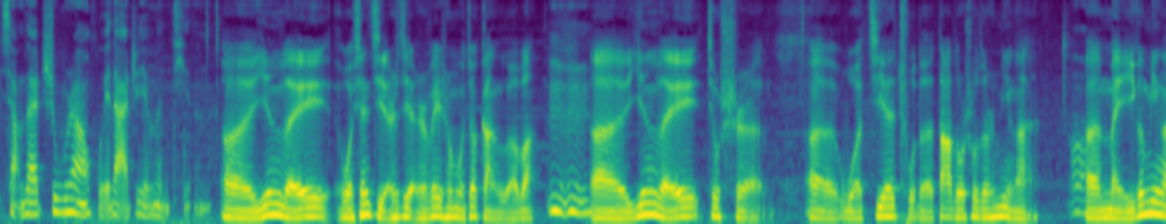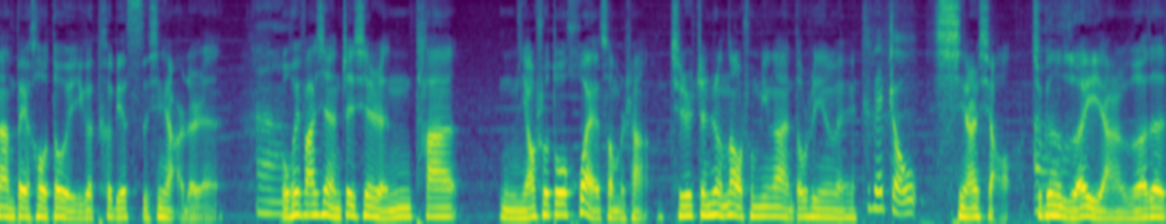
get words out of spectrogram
想在知乎上回答这些问题的呢？呃，因为我先解释解释为什么我叫赶鹅吧。嗯嗯。呃，因为就是，呃，我接触的大多数都是命案，呃，每一个命案背后都有一个特别死心眼儿的人。嗯。我会发现这些人他，你要说多坏算不上，其实真正闹出命案都是因为特别轴，心眼小，就跟鹅一样，鹅的。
